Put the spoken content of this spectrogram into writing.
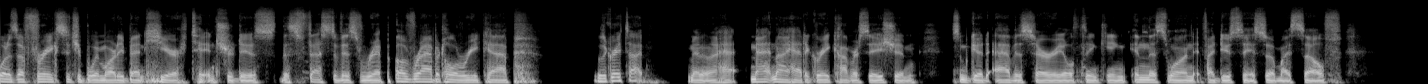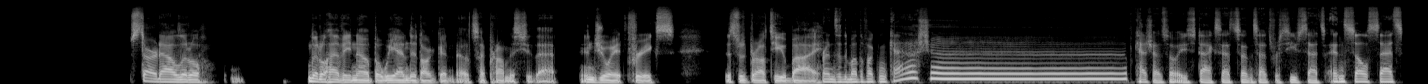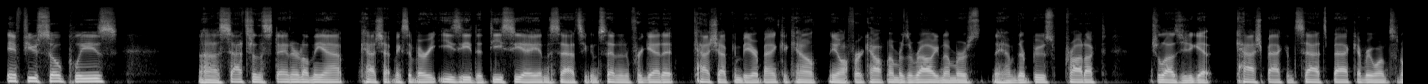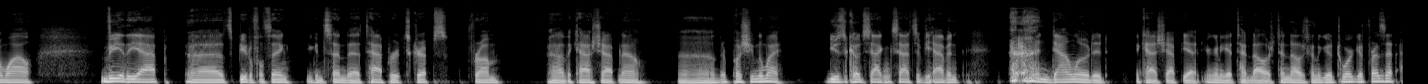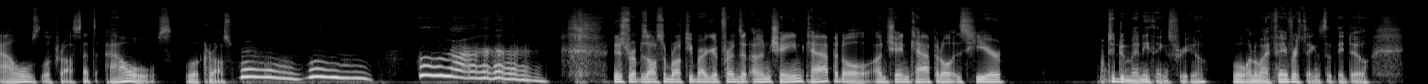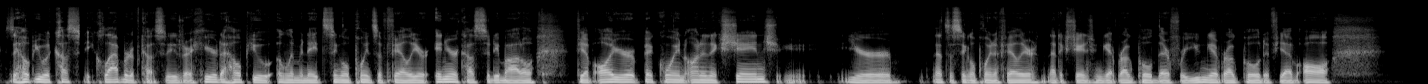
What is up, freaks? It's your boy Marty Bent here to introduce this Festivus rip of Rabbit Hole recap. It was a great time. Matt and I had, Matt and I had a great conversation, some good adversarial thinking in this one, if I do say so myself. Started out a little, little heavy note, but we ended on good notes. I promise you that. Enjoy it, freaks. This was brought to you by Friends of the motherfucking Cash App. Cash so you stack sats, send sats, receive sets, and sell sets if you so please. Uh, sats are the standard on the app. Cash App makes it very easy to DCA into sats. You can send it and forget it. Cash App can be your bank account. They offer account numbers or routing numbers. They have their Boost product, which allows you to get cash back and sats back every once in a while via the app. Uh, it's a beautiful thing. You can send uh, Taproot scripts from uh, the Cash App now. Uh, they're pushing the way. Use the code Stacking Sats if you haven't downloaded the Cash App yet. You're going to get $10. $10 going to go to our good friends at Owls Lacrosse. That's Owls Lacrosse. This rep is also brought to you by our good friends at Unchained Capital. Unchained Capital is here to do many things for you. Well, one of my favorite things that they do is they help you with custody, collaborative custody. They're here to help you eliminate single points of failure in your custody model. If you have all your Bitcoin on an exchange, you're that's a single point of failure. That exchange can get rug pulled. Therefore, you can get rug pulled if you have all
